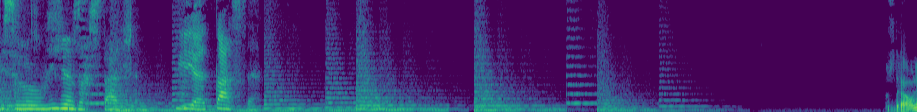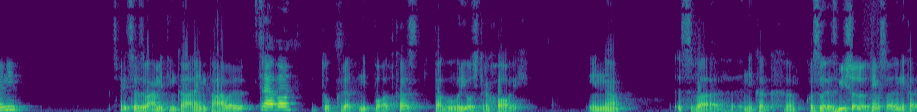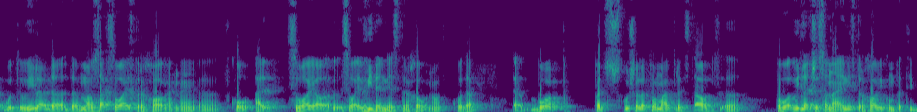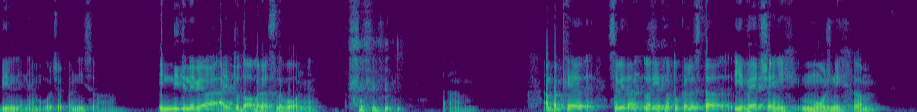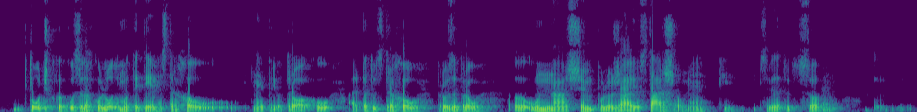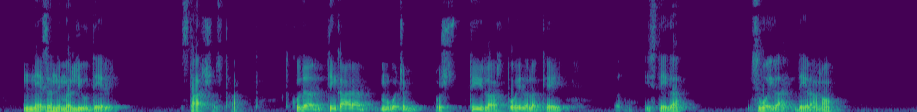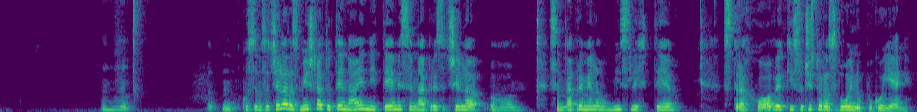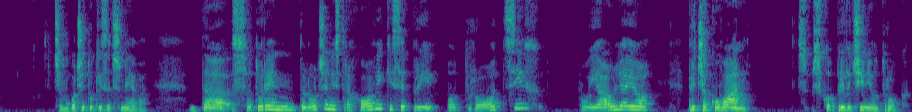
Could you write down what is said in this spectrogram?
Mislijo za starše. Leta se. Pozdravljeni, spet so z vami Tinkara in Pavel. Zdravo. Tokratni podcast pa govori o strahovih. In uh, sva nekako, uh, ko sva razmišljala o tem, sva nekako ugotovila, da, da ima vsak svoje strahove, ne, uh, tako, ali svojo, svoje videnje strahov. No, tako da uh, bo pač skušala to malo predstaviti, pa bo videla, če so najni strahovi kompatibilni, ne, mogoče pa niso. In niti ne ve, ali je to dobro ali slabo. Ne. Um, Ampak, seveda, verjetno tukaj je več enih možnih um, točk, kako se lahko lotimo te teme strahov ne, pri otroku, ali pa tudi strahov pravzaprav uh, v našem položaju staršev, ne, ki seveda tudi so nezanemarljiv del starševstva. Tako da, Tinkara, mogoče boš ti lahko povedala kaj iz tega svojega dela. No? Mhm. Ko sem začela razmišljati o tej najni temi, sem najprej, začela, um, sem najprej imela v mislih te strahove, ki so čisto razvojno pogojeni. Če mogoče tukaj začneva. Da so torej določeni strahovi, ki se pri otrocih pojavljajo pričakovano pri večini otrok.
